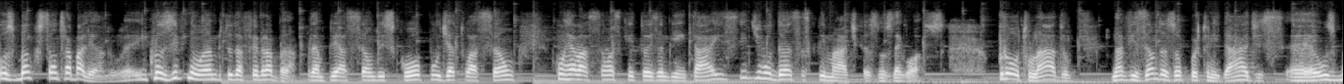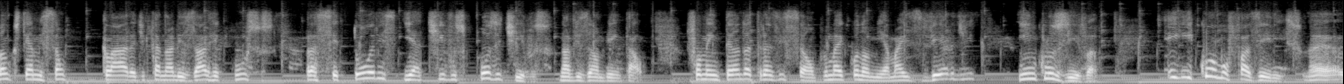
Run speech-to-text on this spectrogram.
os bancos estão trabalhando, eh, inclusive no âmbito da FEBRABAN, para ampliação do escopo de atuação com relação às questões ambientais e de mudanças climáticas nos negócios. Por outro lado, na visão das oportunidades, eh, os bancos têm a missão clara de canalizar recursos para setores e ativos positivos na visão ambiental, fomentando a transição para uma economia mais verde e inclusiva. E, e como fazer isso? Né?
